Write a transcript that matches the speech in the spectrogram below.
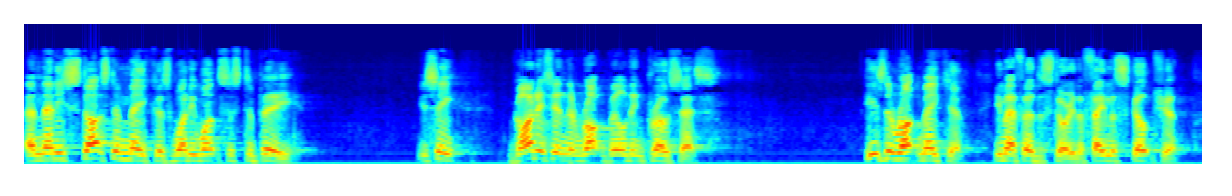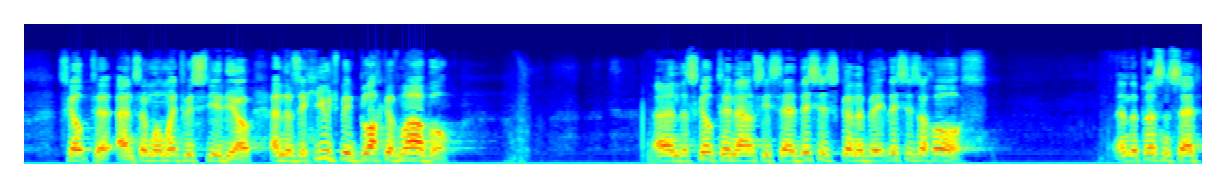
and then he starts to make us what he wants us to be. You see, God is in the rock building process. He's the rock maker. You may have heard the story, the famous sculpture, sculptor, and someone went to his studio, and there's a huge big block of marble. And the sculptor announced, he said, This is going to be, this is a horse. And the person said,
